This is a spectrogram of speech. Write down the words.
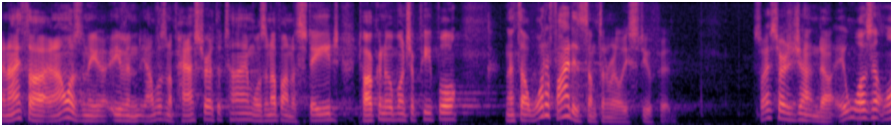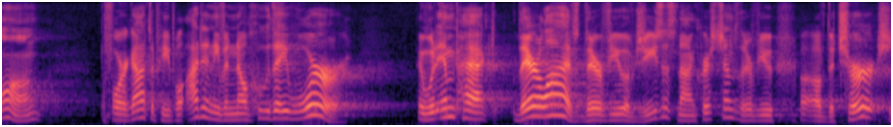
And I thought, and I wasn't even, I wasn't a pastor at the time, wasn't up on a stage talking to a bunch of people. And I thought, what if I did something really stupid? So I started jotting down. It wasn't long before I got to people I didn't even know who they were. It would impact their lives, their view of Jesus, non Christians, their view uh, of the church,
